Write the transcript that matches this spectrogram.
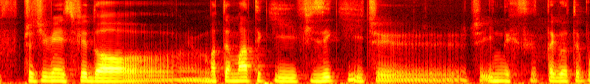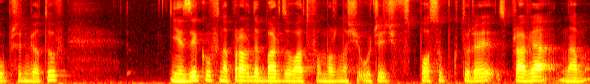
W przeciwieństwie do matematyki, fizyki czy, czy innych tego typu przedmiotów, języków naprawdę bardzo łatwo można się uczyć w sposób, który sprawia nam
